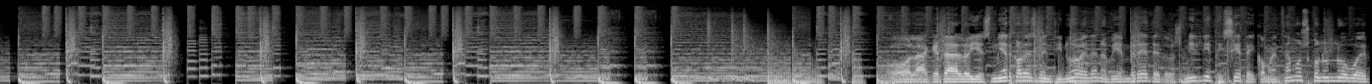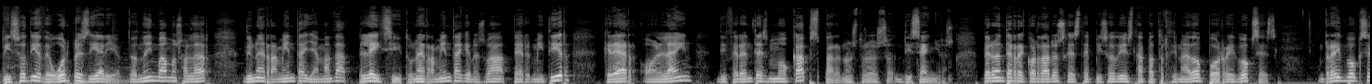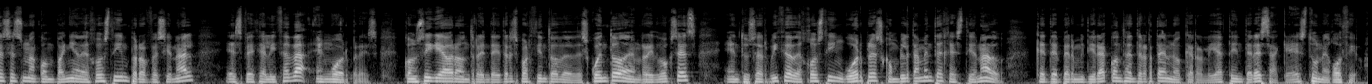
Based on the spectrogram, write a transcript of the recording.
Hola, ¿qué tal? Hoy es miércoles 29 de noviembre de 2017 y comenzamos con un nuevo episodio de WordPress Diario, donde hoy vamos a hablar de una herramienta llamada Placeit, una herramienta que nos va a permitir crear online diferentes mockups para nuestros diseños. Pero antes recordaros que este episodio está patrocinado por Raidboxes. Raidboxes es una compañía de hosting profesional especializada en WordPress. Consigue ahora un 33% de descuento en Raidboxes en tu servicio de hosting WordPress completamente gestionado, que te permitirá concentrarte en lo que en realidad te interesa, que es tu negocio.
